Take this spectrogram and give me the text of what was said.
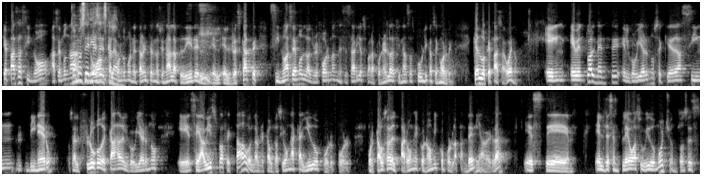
¿Qué pasa si no hacemos nada? ¿Cómo sería ese descalabro? Fondo Monetario Internacional a pedir el, rescate, si no hacemos las reformas necesarias para poner las finanzas públicas en orden. ¿Qué es lo que pasa? Bueno, En, eventualmente el gobierno se queda sin dinero, o sea, el flujo de caja del gobierno eh, se ha visto afectado, la recaudación ha caído por, por, por, causa del parón económico, por la pandemia, ¿verdad? Este, el desempleo ha subido mucho, entonces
